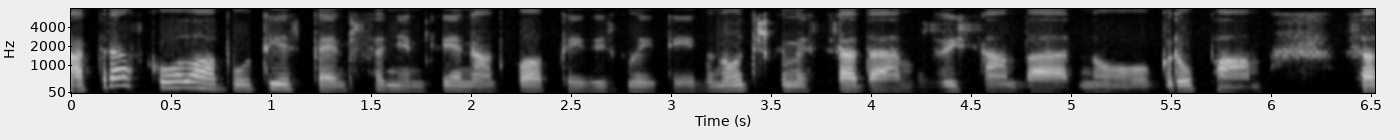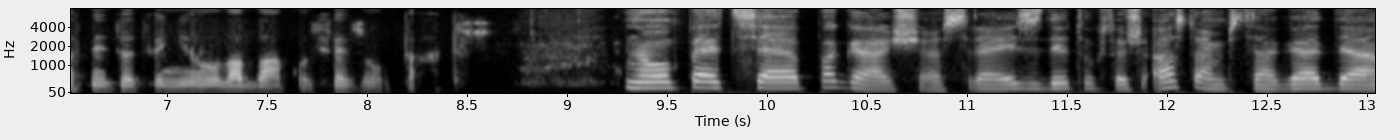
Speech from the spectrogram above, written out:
katrā skolā būtu iespējams saņemt vienādu kvalitīvu izglītību, un otrs, ka mēs strādājam uz visām bērnu grupām, sasniedzot viņu labākos rezultātus. Nu, pēc pagājušās reizes, 2018. gada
